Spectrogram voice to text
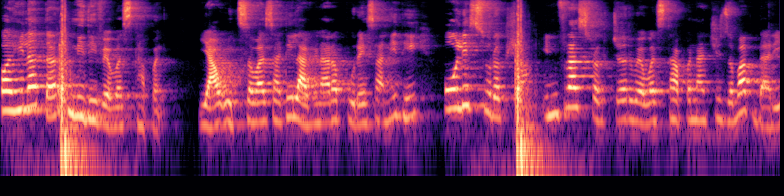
पहिलं तर निधी व्यवस्थापन. या उत्सवासाठी लागणारा पुरेसा निधी पोलीस सुरक्षा इन्फ्रास्ट्रक्चर व्यवस्थापनाची जबाबदारी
